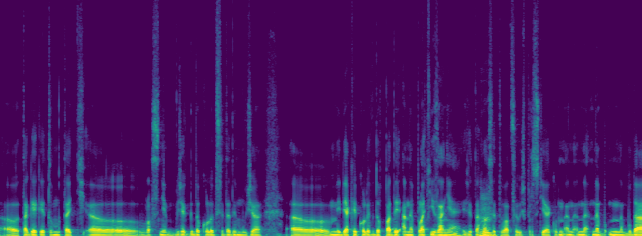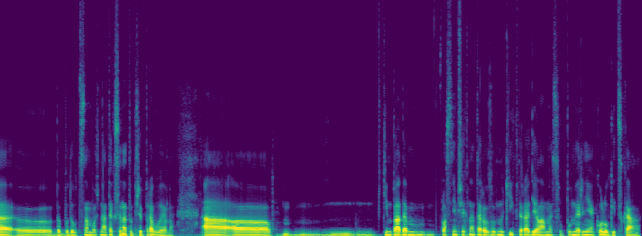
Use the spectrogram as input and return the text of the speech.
uh, tak, jak je tomu teď, uh, vlastně, že kdokoliv si tady může uh, mít jakékoliv dopady a neplatí za ně, že tahle hmm. situace už prostě jako ne, ne, ne, nebude uh, do budoucna možná, tak se na to připravujeme. A uh, tím pádem vlastně všechna ta rozhodnutí, která děláme, jsou poměrně jako logická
